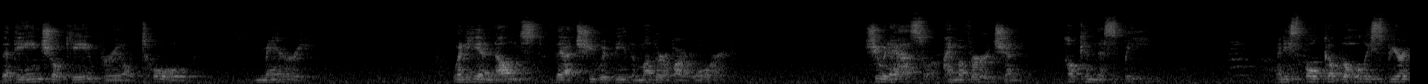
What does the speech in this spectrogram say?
that the angel Gabriel told Mary when he announced that she would be the mother of our Lord. She would ask, I'm a virgin. How can this be? And he spoke of the Holy Spirit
